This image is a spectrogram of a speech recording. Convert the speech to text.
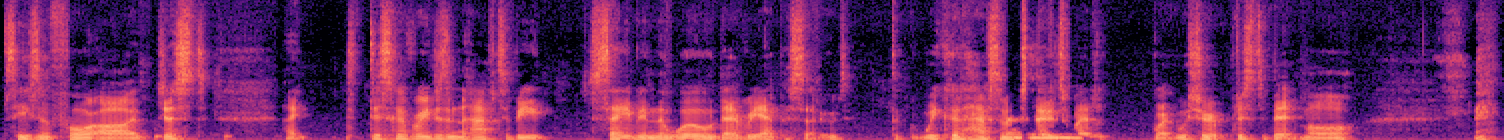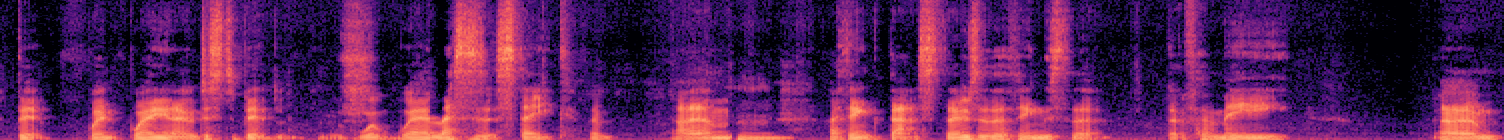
season four are just like Discovery doesn't have to be saving the world every episode. We could have some episodes where, where which are just a bit more bit where, where you know just a bit where, where less is at stake. Um, I think that's those are the things that that for me um,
